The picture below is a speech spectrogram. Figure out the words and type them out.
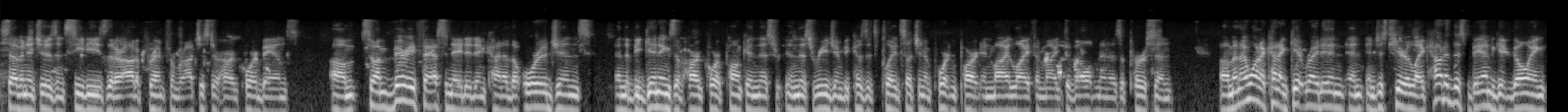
seven inches, and CDs that are out of print from Rochester hardcore bands. Um, so I'm very fascinated in kind of the origins and the beginnings of hardcore punk in this in this region because it's played such an important part in my life and my development as a person. Um, and I want to kind of get right in and, and just hear like how did this band get going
